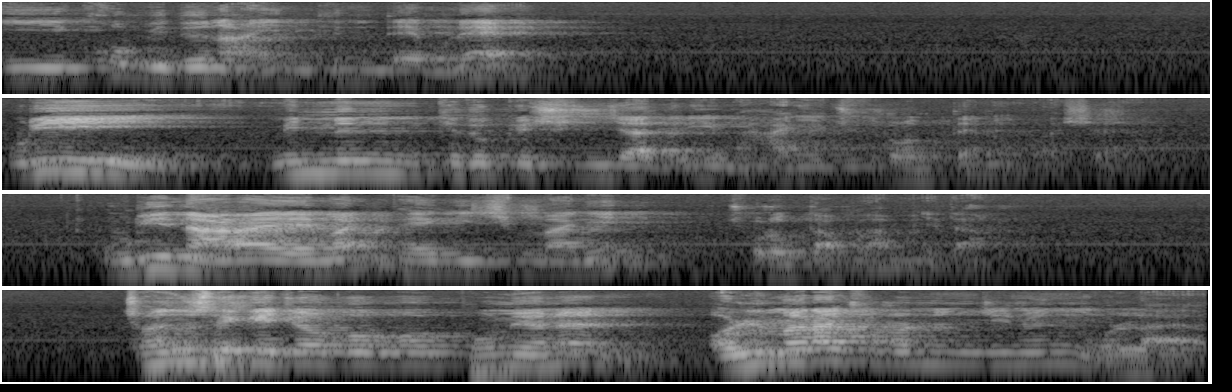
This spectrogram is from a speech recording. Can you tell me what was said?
이 코비드 19 때문에 우리 믿는 기독교 신자들이 많이 줄었다는 것이에요. 우리나라에만 120만이 줄었다고 합니다. 전 세계적으로 보면은 얼마나 줄었는지는 몰라요.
